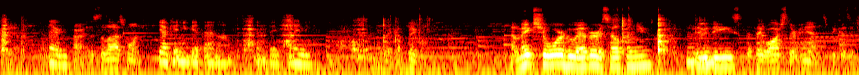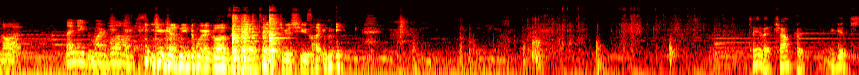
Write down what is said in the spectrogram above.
Yeah. There. All right, this is the last one. Yeah, can you get that off? That'd be plenty. Make a big one. Now make sure whoever is helping you do Mhm. these that they wash their hands because if not, They need to wear gloves. you're gonna need to wear gloves if you have texture issues like me. Tell you that chocolate, it gets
